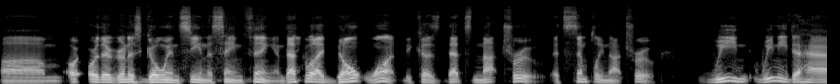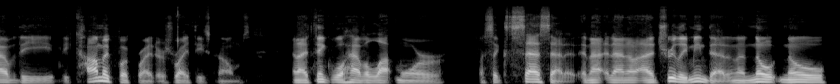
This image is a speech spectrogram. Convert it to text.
um, or or they're gonna go in seeing the same thing, and that's what I don't want because that's not true. It's simply not true. We we need to have the the comic book writers write these films, and I think we'll have a lot more uh, success at it. And I and I, I truly mean that. And I know no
